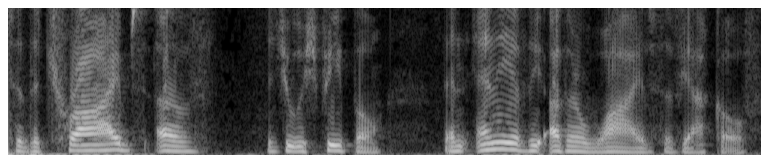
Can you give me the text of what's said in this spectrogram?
to the tribes of the Jewish people than any of the other wives of Yaakov.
